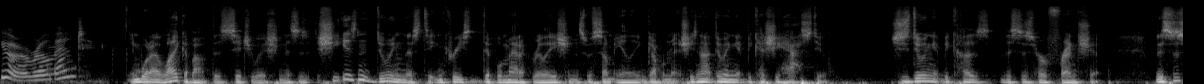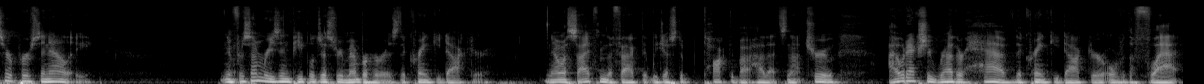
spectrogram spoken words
you're a romantic. And what I like about this situation is, is she isn't doing this to increase diplomatic relations with some alien government. She's not doing it because she has to. She's doing it because this is her friendship. This is her personality. And for some reason, people just remember her as the cranky doctor. Now, aside from the fact that we just talked about how that's not true, I would actually rather have the cranky doctor over the flat,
